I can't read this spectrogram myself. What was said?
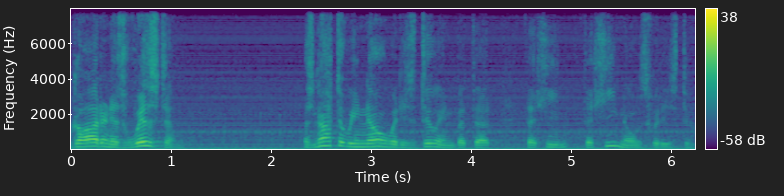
God and his wisdom is not that we know what he's doing, but that that he, that he knows what he's doing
